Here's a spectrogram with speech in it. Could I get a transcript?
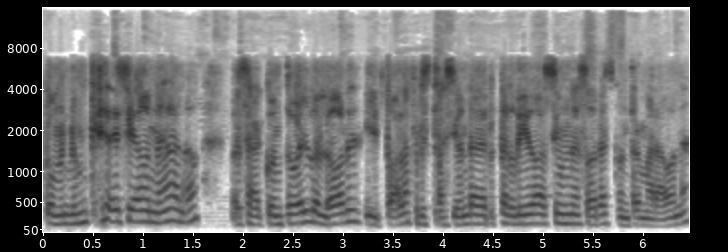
como nunca he deseado nada, ¿no? O sea, con todo el dolor y toda la frustración de haber perdido hace unas horas contra Maradona.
